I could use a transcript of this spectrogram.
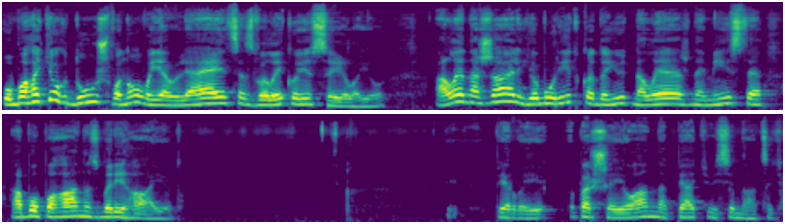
У багатьох душ воно виявляється з великою силою, але, на жаль, йому рідко дають належне місце або погано зберігають. 1 Іоанна 5,18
